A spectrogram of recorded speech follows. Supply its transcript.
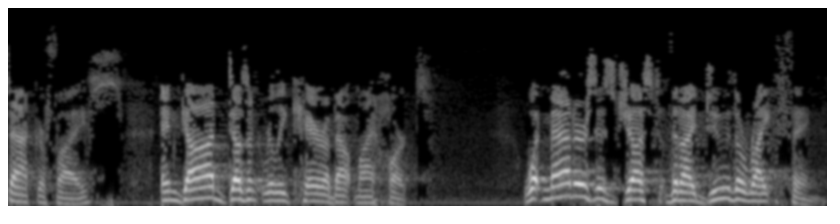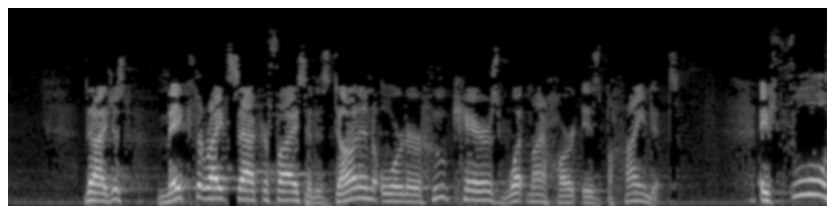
sacrifice, and God doesn't really care about my heart. What matters is just that I do the right thing, that I just make the right sacrifice, it is done in order. Who cares what my heart is behind it? A fool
